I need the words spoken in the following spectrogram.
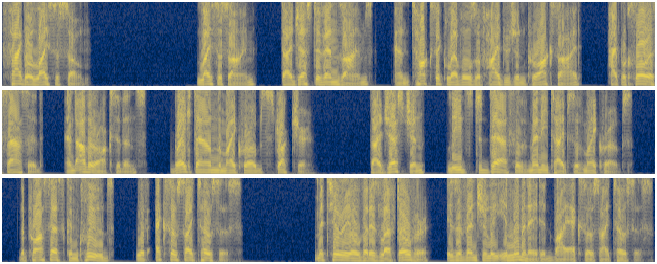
phagolysosome. Lysozyme, digestive enzymes, and toxic levels of hydrogen peroxide, hypochlorous acid, and other oxidants break down the microbe's structure. Digestion leads to death of many types of microbes. The process concludes with exocytosis. Material that is left over is eventually eliminated by exocytosis.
